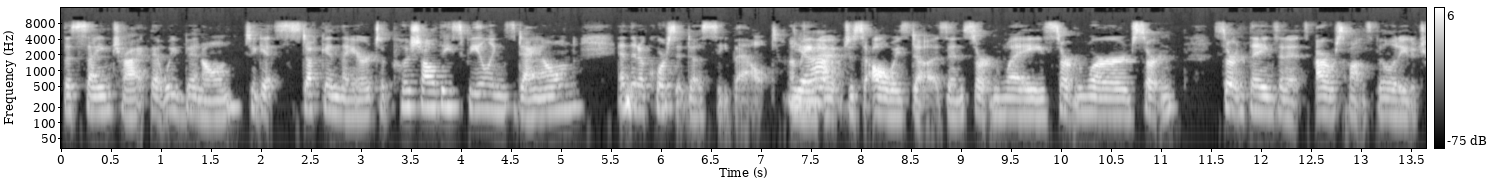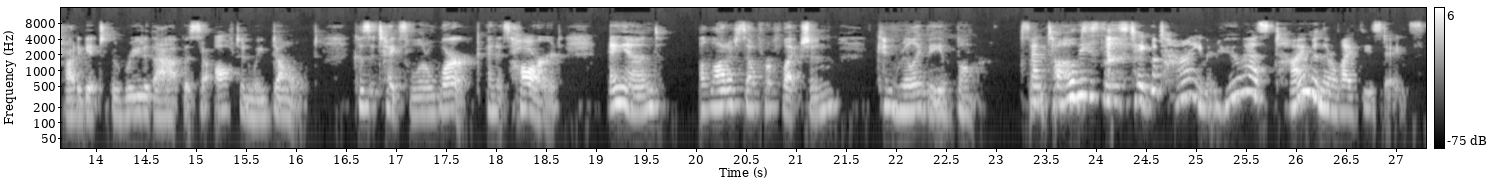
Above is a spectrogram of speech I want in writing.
the same track that we've been on, to get stuck in there, to push all these feelings down, and then of course it does seep out. I Yeah. mean, it just always does in certain ways, certain words, certain certain things, and it's our responsibility to try to get to the root of that. But so often we don't because it takes a little work and it's hard, and a lot of self reflection can really be a bummer. And all these things take time. And who has time in their life these days?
